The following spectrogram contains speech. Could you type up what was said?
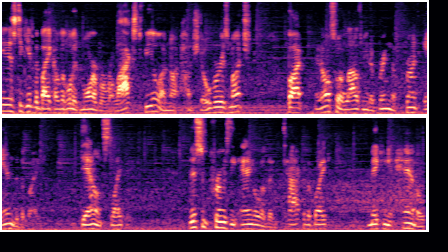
is to give the bike a little bit more of a relaxed feel. I'm not hunched over as much, but it also allows me to bring the front end of the bike down slightly. This improves the angle of the attack of the bike, making it handle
